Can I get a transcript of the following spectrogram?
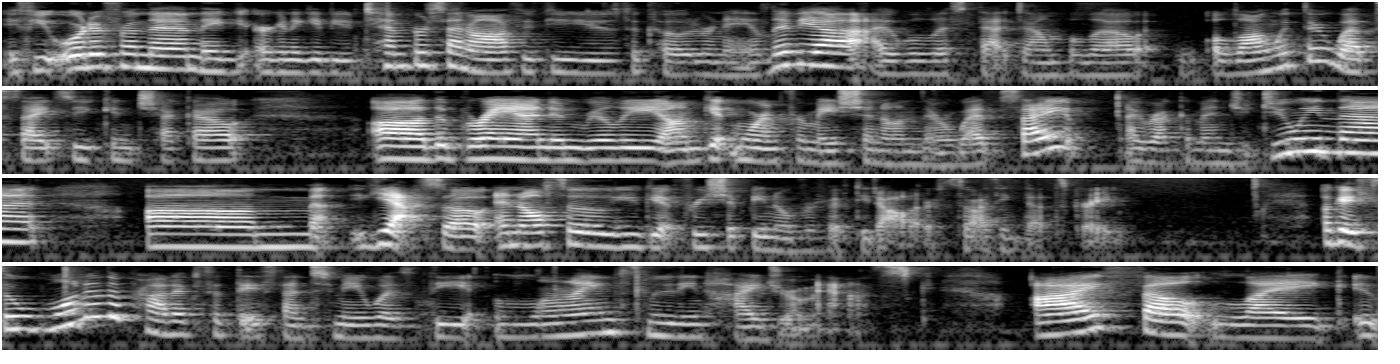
if you order from them, they are gonna give you 10% off if you use the code Renae Olivia. I will list that down below along with their website so you can check out uh, the brand and really um, get more information on their website. I recommend you doing that. Um, yeah, so, and also you get free shipping over $50. So I think that's great. Okay, so one of the products that they sent to me was the Line Smoothing Hydro Mask. I felt like it,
